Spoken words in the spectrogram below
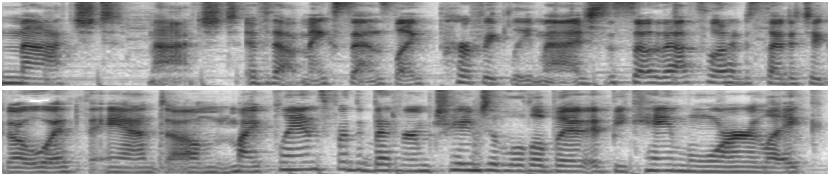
matched matched if that makes sense like perfectly matched. So that's what i decided to go with. And um, my plans for the bedroom changed a little bit. It became more like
